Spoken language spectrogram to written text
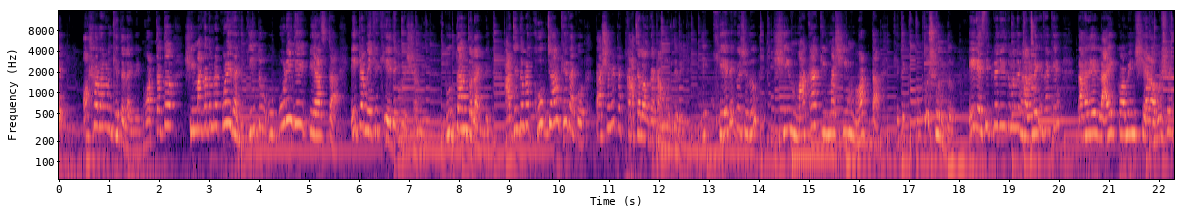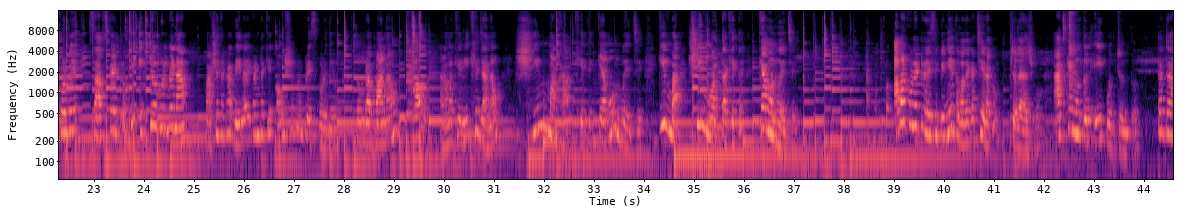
অসাধারণ খেতে লাগবে ভর্তা তো শিম মাখা তো আমরা করেই থাকি, কিন্তু উপরে যে পেঁয়াজটা, এইটা মেখে খেয়ে দেখো এর সঙ্গে দুর্দান্ত লাগবে। আর যদি তোমরা খুব ঝাল খেয়ে থাকো, তার সঙ্গে একটা কাঁচা লঙ্কা কামড় দেবে। যে খেয়ে দেখো শুধু শিম মাখা কিংবা শিম ভর্তা, খেতে কত সুন্দর। এই রেসিপিটা যদি তোমাদের ভালো লেগে থাকে, তাহলে লাইক কমেন্ট শেয়ার অবশ্যই করবে। সাবস্ক্রাইব করতে একটুও ভুলবে না। পাশে থাকা বেল আইকনটাকে অবশ্যই করে প্রেস করে দিও। তোমরা বানাও, খাও, আর আমাকে লিখে জানাও শিম মাখা খেতে কেমন হয়েছে, কিংবা শিম ভর্তা খেতে কেমন হয়েছে। আবার কোনো একটা রেসিপি নিয়ে তোমাদের কাছে এরকম চলে আসব। আজকের মতন এই পর্যন্ত। টাটা।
